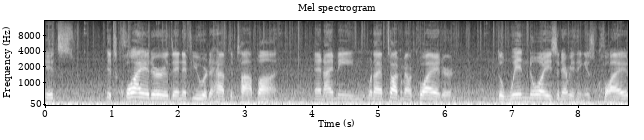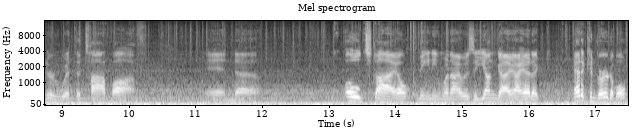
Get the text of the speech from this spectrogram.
it's it's quieter than if you were to have the top on. And I mean, when I'm talking about quieter, the wind noise and everything is quieter with the top off. And uh, old style, meaning when I was a young guy, I had a had a convertible,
